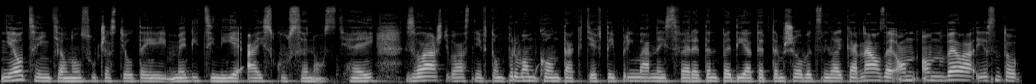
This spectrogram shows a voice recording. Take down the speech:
neoceniteľnou súčasťou tej medicíny je aj skúsenosť. Hej? Zvlášť vlastne v tom prvom kontakte, v tej primárnej sfére, ten pediatr, ten všeobecný lekár, naozaj on, on veľa, ja som to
